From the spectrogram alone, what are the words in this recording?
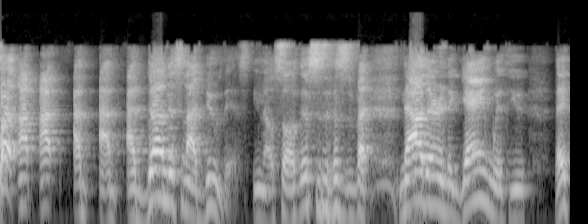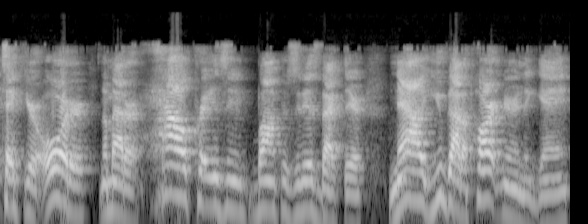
I, I, I, I, I I've done this and I do this. You know, so this is this is now they're in the game with you. They take your order, no matter how crazy bonkers it is back there. Now you've got a partner in the game.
